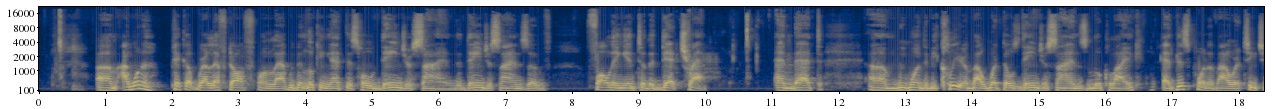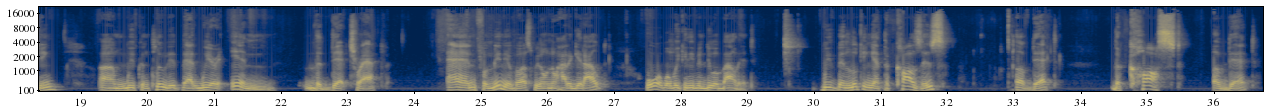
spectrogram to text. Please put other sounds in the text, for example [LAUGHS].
Um, I want to pick up where I left off on lab. We've been looking at this whole danger sign, the danger signs of falling into the debt trap. And that um, we wanted to be clear about what those danger signs look like. At this point of our teaching, um, we've concluded that we are in the debt trap and for many of us, we don't know how to get out or what we can even do about it. We've been looking at the causes of debt, the cost of debt.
